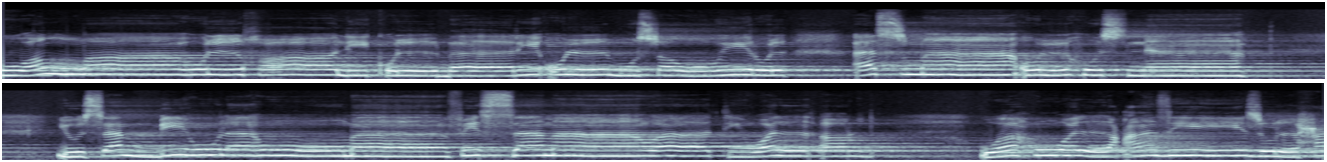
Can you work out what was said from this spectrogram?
هو الله الخالق البارئ المصور الأسماء الحسنى. يسبح له ما في السماوات والأرض وهو العزيز الحكيم.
